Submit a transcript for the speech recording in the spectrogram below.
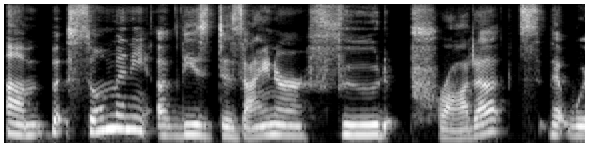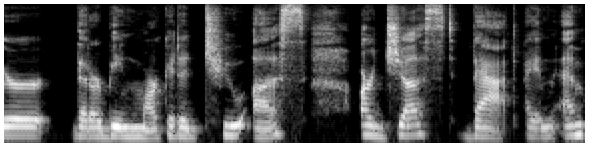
Um, but so many of these designer food products that we're that are being marketed to us are just that. I am em-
